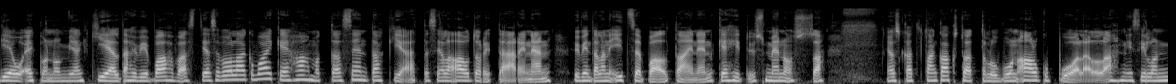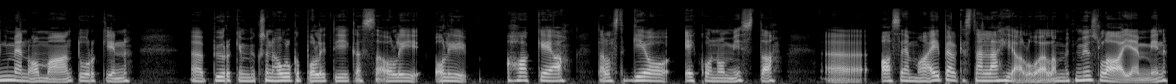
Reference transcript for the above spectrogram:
geoekonomian kieltä hyvin vahvasti ja se voi olla aika vaikea hahmottaa sen takia, että siellä autoritäärinen, hyvin tällainen itsevaltainen kehitys menossa. Jos katsotaan 2000-luvun alkupuolella, niin silloin nimenomaan Turkin pyrkimyksenä ulkopolitiikassa oli, oli hakea tällaista geoekonomista asemaa, ei pelkästään lähialueella, mutta myös laajemmin.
